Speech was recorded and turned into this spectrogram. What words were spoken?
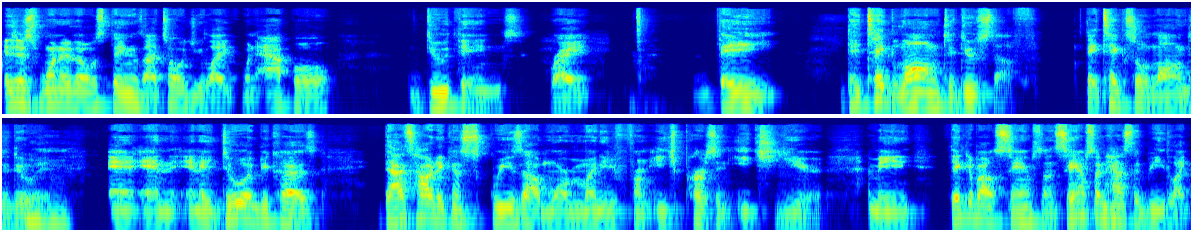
it's just one of those things I told you like when Apple do things right, they they take long to do stuff. They take so long to do it Mhm. and and and they do it because that's how they can squeeze out more money from each person each year. I mean, think about Samsung. Samsung has to be like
